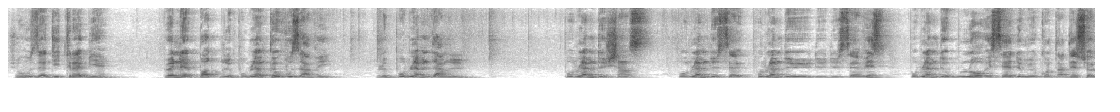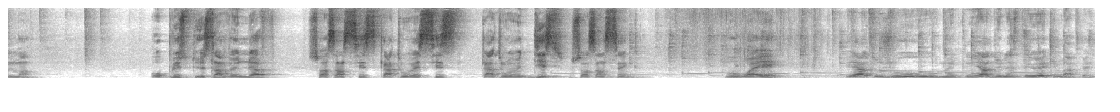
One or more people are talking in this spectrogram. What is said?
Je vous ai dit très bien, peu n'importe le problème que vous avez, le problème d'amour, problème de chance, problème de, problème de, de, service, problème de boulot, essayez de me contacter seulement. Au plus 229 66 86 90 65. Vous voyez, il y a toujours mes clients de l'extérieur qui m'appellent.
